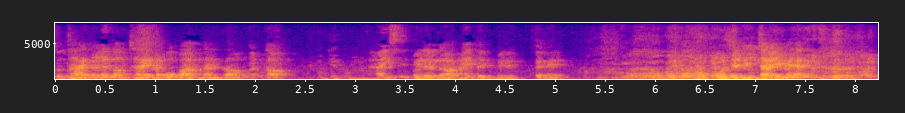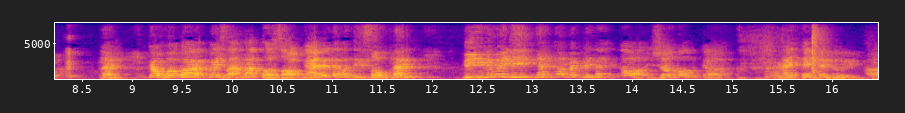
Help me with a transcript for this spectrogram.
สุดท้ายก็เลยต้องใช้ระบบว่างั้นก็งั้นก็ให้สิไปเลยก็ให้เต็มไปเลยคะแนนไม่ต้องลงควรจะดีใจไหมนะก็เพราะว่าไม่สามารถตรวจสอบงานได้แล้วที่ส่งนั้น ดีหรือไม่ดีงั้นก็ไม่เป็นไรก็อินชาอัลลอฮ์ก็ให้เต็มไปเลยอ่า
